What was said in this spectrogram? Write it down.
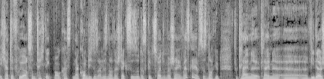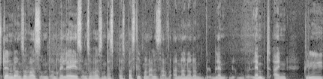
Ich hatte früher auch so einen Technikbaukasten, da konnte ich das alles noch. Da steckst du so, das gibt's heute wahrscheinlich, ich weiß gar nicht, ob es das noch gibt, so kleine, kleine äh, äh, Widerstände und sowas und, und Relays und sowas und das, das bastelt man alles aufeinander und dann lämmt, lämmt ein Glühchen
